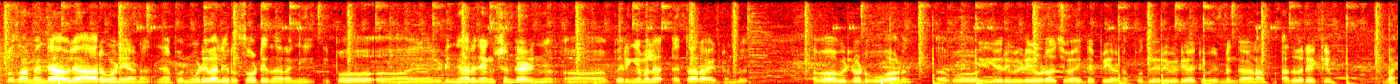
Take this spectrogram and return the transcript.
ഇപ്പോൾ സമയം രാവിലെ ആറ് മണിയാണ്. ഞാൻ പൊന്മുടി വാലി റിസോർട്ടിൽ നിന്ന് ഇറങ്ങി. ഇപ്പോൾ ഇടിഞ്ഞാറ് ജംഗ്ഷൻ കഴിഞ്ഞ് പെരിങ്ങമല എത്താറായിട്ടുണ്ട്. അപ്പോൾ വീട്ടിലോട്ട് പോവാണ്. അപ്പോൾ ഈ ഒരു വീഡിയോ ഇവിടെ വെച്ച് വൈൻഡപ്പ് ചെയ്യാണ്. പുതിയൊരു വീഡിയോ ആയിട്ട് വീണ്ടും കാണാം. അതുവരേക്കും ബൈ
